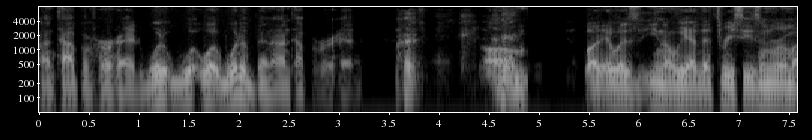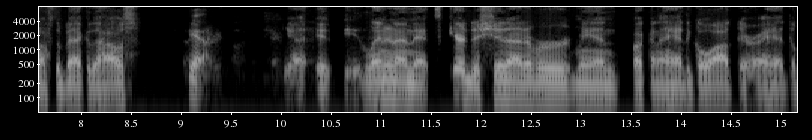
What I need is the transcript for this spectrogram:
on top of her head. What what, what would have been on top of her head? um, but it was you know we have the three season room off the back of the house. Yeah. Yeah, it, it landed on that, scared the shit out of her, man. Fucking, I had to go out there. I had to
